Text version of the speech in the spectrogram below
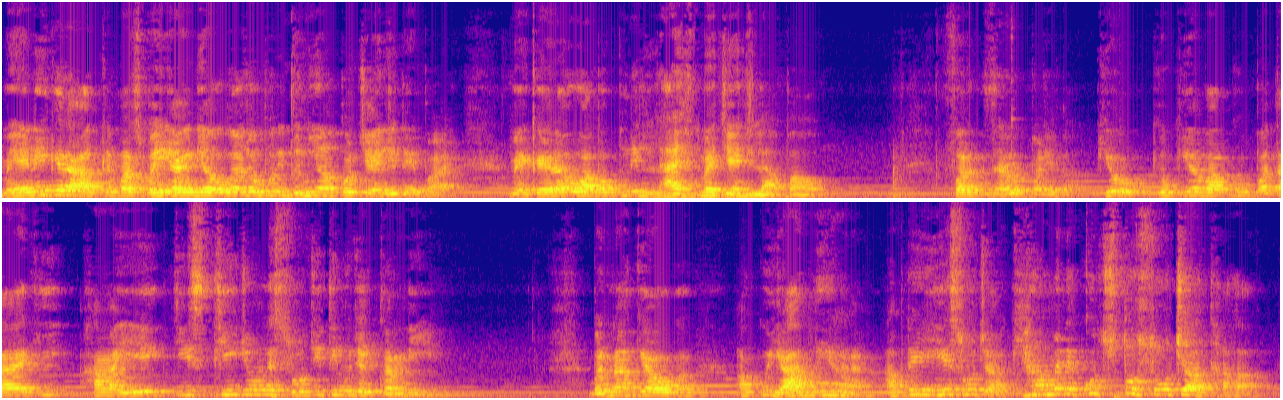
मैं ये नहीं कह रहा आपके पास वही आइडिया होगा जो पूरी दुनिया को चेंज दे पाए। मैं कह रहा हूँ, आप अपनी लाइफ में चेंज ला पाओ। फ़र्क ज़रूर पड़ेगा। क्यों? क्योंकि अब आपको पता है कि हाँ ये एक चीज़ थी जो मैंने सोची थी, मुझे करनी है। वरना क्या होगा? आपको याद नहीं आ रहा? आपने ये सोचा कि हाँ मैंने कुछ तो सोचा था।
